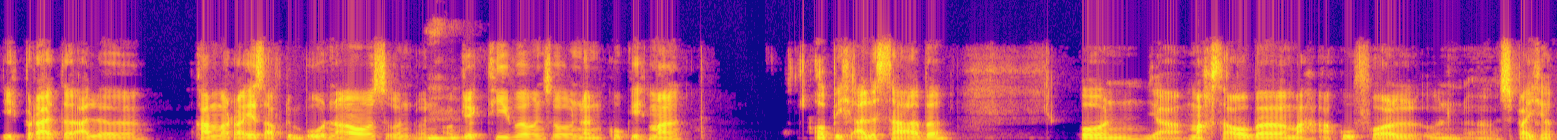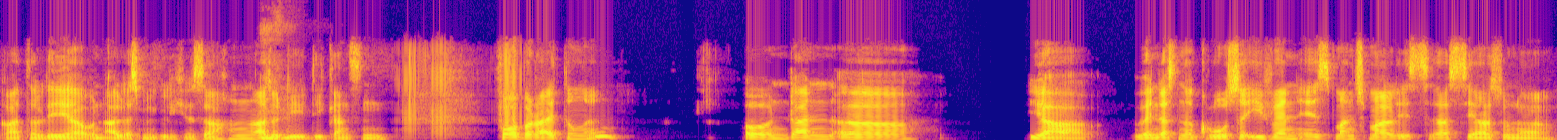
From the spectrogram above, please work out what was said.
Ich breite alle Kamera jetzt auf dem Boden aus und, und Mhm. Objektive und so und dann gucke ich mal, ob ich alles habe. Und ja, mach sauber, mach Akku voll und äh, Speicherkarte leer und alles mögliche Sachen. Also Mhm. die, die ganzen Vorbereitungen. Und dann, äh, ja, wenn das eine große Event ist, manchmal ist das ja so eine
